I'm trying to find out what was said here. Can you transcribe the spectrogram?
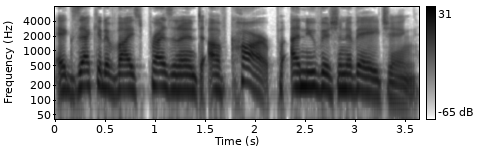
Executive Vice President of CARP, a new vision of aging.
